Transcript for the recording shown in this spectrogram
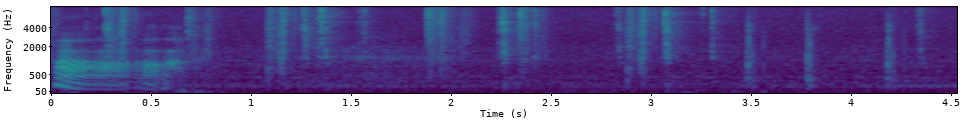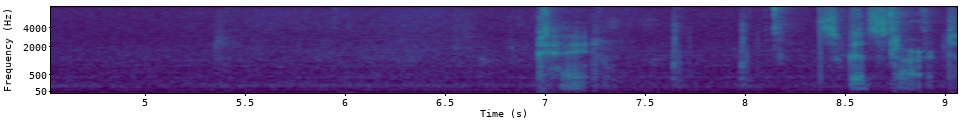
Huh. Okay. It's a good start.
